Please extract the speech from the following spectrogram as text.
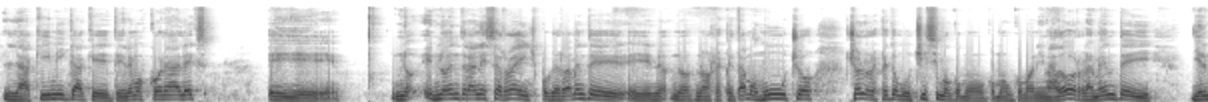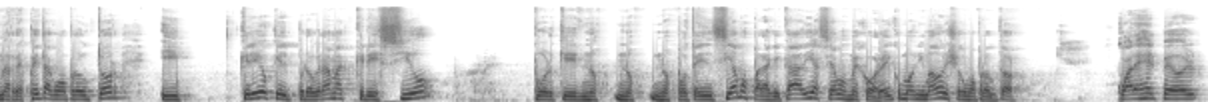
la química que tenemos con Alex eh, no, no entra en ese range porque realmente eh, no- no- nos respetamos mucho. Yo lo respeto muchísimo como, como, como animador realmente y, él me respeta como productor y creo que el programa creció porque nos- nos potenciamos para que cada día seamos mejor, él como animador y yo como productor. ¿Cuál es el peor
